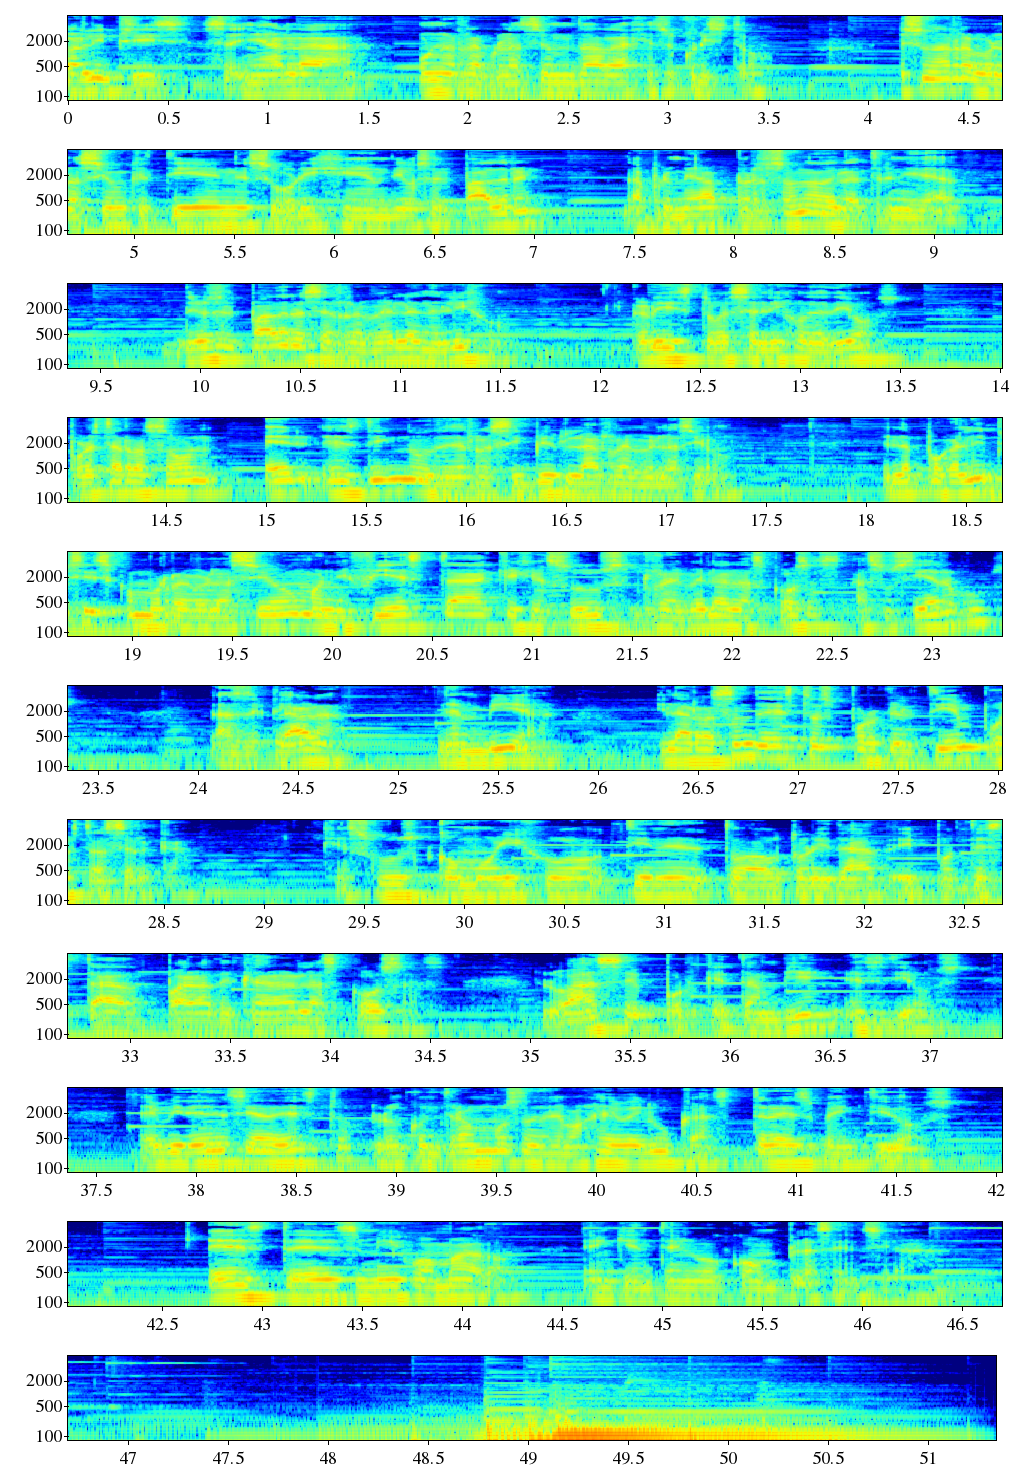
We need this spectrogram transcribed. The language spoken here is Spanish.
Apocalipsis señala una revelación dada a Jesucristo. Es una revelación que tiene su origen en Dios el Padre, la primera persona de la Trinidad. Dios el Padre se revela en el Hijo. Cristo es el Hijo de Dios. Por esta razón, Él es digno de recibir la revelación. El Apocalipsis como revelación manifiesta que Jesús revela las cosas a sus siervos, las declara, le envía, y la razón de esto es porque el tiempo está cerca. Jesús como Hijo tiene toda autoridad y potestad para declarar las cosas. Lo hace porque también es Dios. evidencia de esto lo encontramos en el Evangelio de Lucas 3:22. Este es mi Hijo amado, en quien tengo complacencia.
